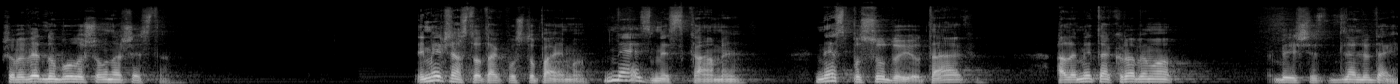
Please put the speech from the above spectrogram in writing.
Щоб видно було, що вона чиста. І ми часто так поступаємо не з мисками, не з посудою, так? Але ми так робимо більше для людей.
